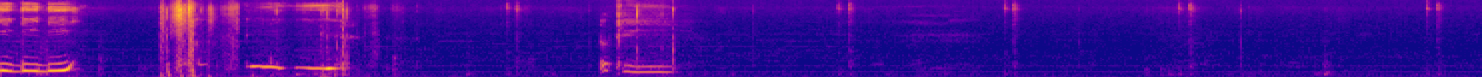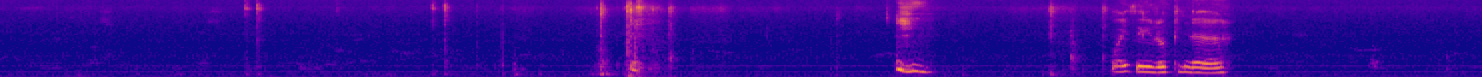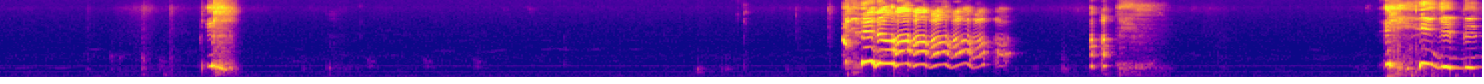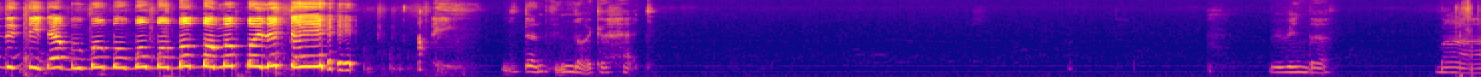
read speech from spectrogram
Okay. Why is he looking there? He's dancing like a hat. We're in there. Bye.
